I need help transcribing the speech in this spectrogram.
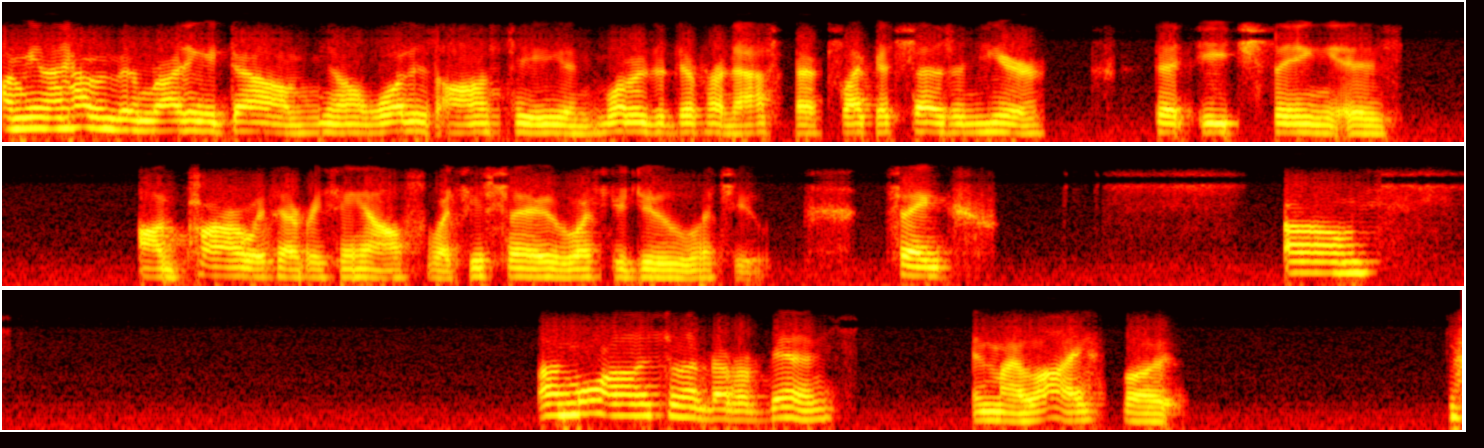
I mean, I haven't been writing it down, you know, what is honesty and what are the different aspects, like it says in here, that each thing is on par with everything else, what you say, what you do, what you think. Um, I'm more honest than I've ever been in my life, but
